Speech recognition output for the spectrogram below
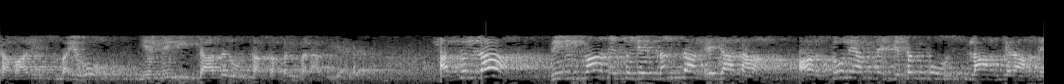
کا وارث میں ہوں۔ یہ میری چادر ان کا کفن بنا دیا گیا۔ عبداللہ، تیری ماں نے تجھے ننگا بھیجا تھا۔ اور تو نے اپنے جسم کو اسلام کے راستے،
